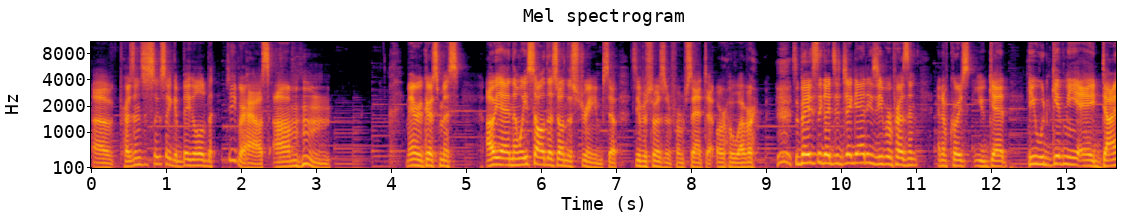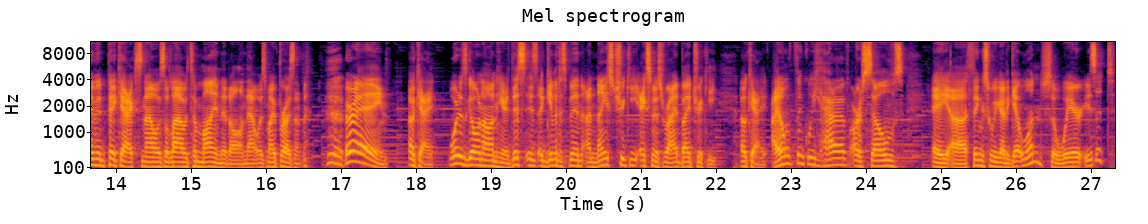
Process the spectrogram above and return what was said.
of presents, this looks like a big old zebra house. Um, hmm. Merry Christmas. Oh yeah, and then we saw this on the stream, so zebra present from Santa or whoever. So basically it's a gigantic zebra present, and of course you get, he would give me a diamond pickaxe and I was allowed to mine it all, and that was my present. Hooray! Okay, what is going on here? This is a Give It a Spin, a nice Tricky Xmas ride by Tricky. Okay, I don't think we have ourselves a uh, thing, so we gotta get one. So where is it?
